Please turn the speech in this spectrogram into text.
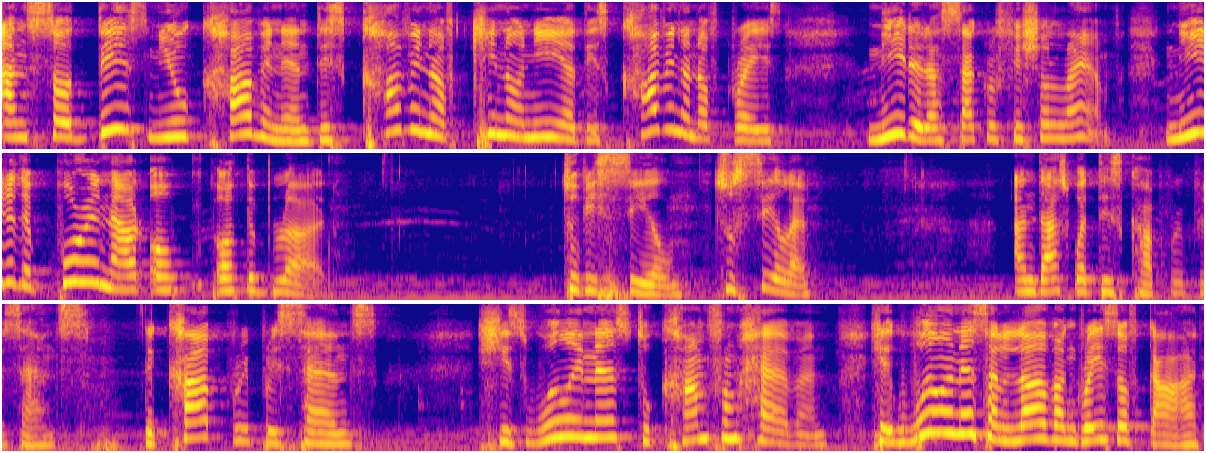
And so, this new covenant, this covenant of koinonia, this covenant of grace, needed a sacrificial lamb, needed the pouring out of, of the blood to be sealed, to seal it. And that's what this cup represents. The cup represents his willingness to come from heaven, his willingness and love and grace of God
